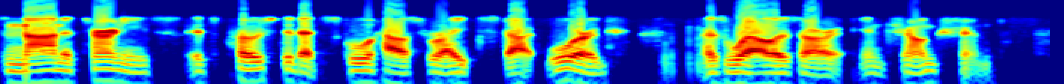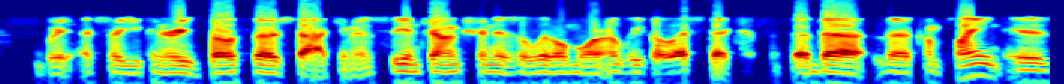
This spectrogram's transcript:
to non attorneys. It's posted at schoolhouserights.org as well as our injunction. So you can read both those documents. The injunction is a little more legalistic. The the, the complaint is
